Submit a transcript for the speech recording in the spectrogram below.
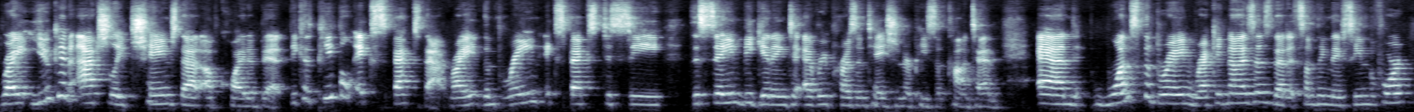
Right? You can actually change that up quite a bit because people expect that, right? The brain expects to see the same beginning to every presentation or piece of content. And once the brain recognizes that it's something they've seen before,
